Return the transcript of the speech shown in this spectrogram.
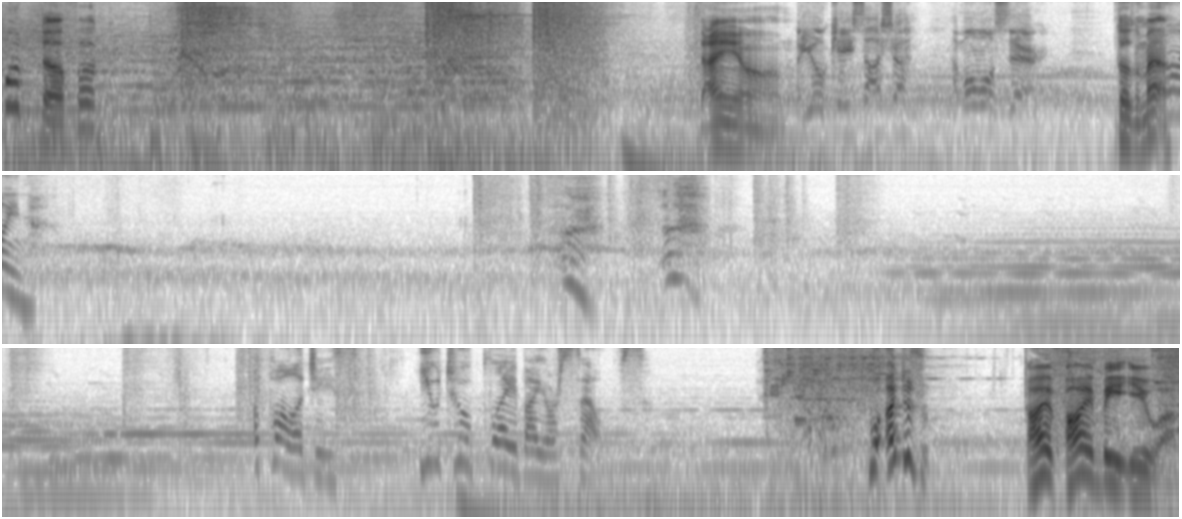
What the fuck? Damn. Are you okay, Sasha? I'm almost there. Doesn't matter. Fine. Apologies. You two play by yourselves. Well, I just... I I beat you up.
